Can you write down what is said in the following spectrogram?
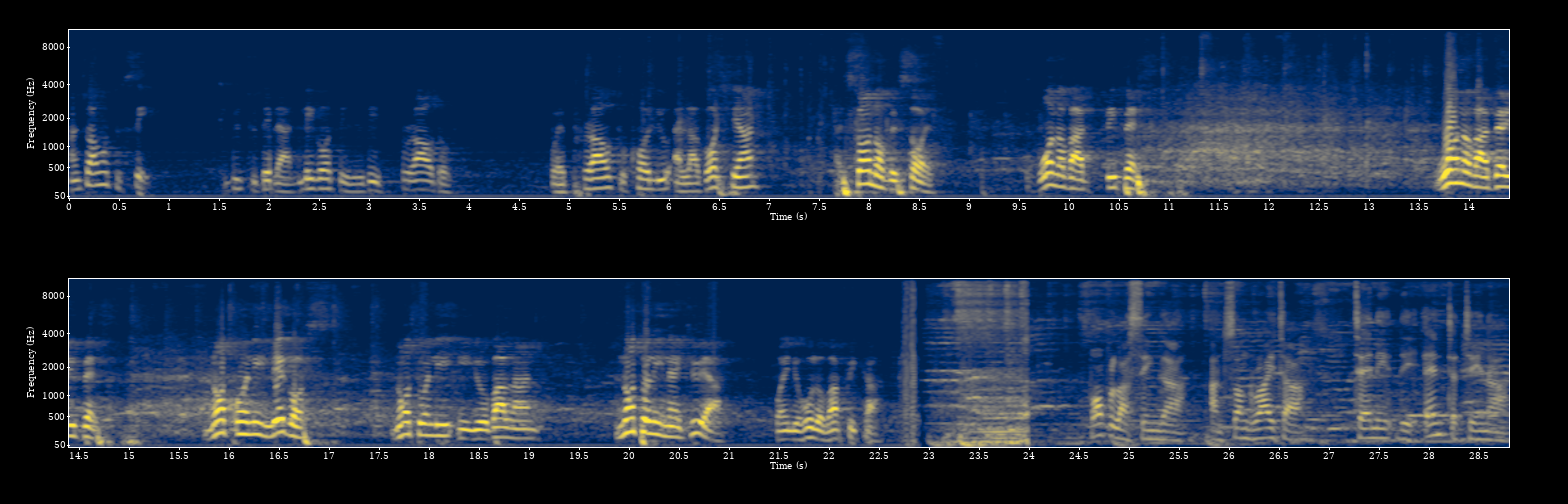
And so I want to say to you today that Lagos is indeed proud of you. We're proud to call you a Lagosian, a son of the soil, one of our very best. One of our very best. Not only in Lagos, not only in Yoruba land, not only in Nigeria, but in the whole of Africa. Popular singer and songwriter Teni the Entertainer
